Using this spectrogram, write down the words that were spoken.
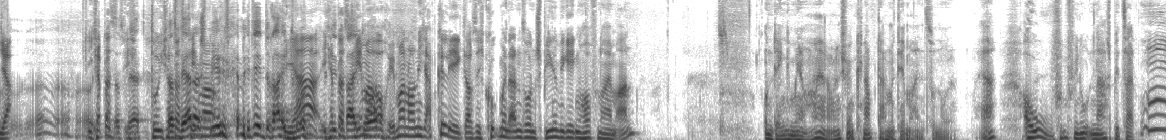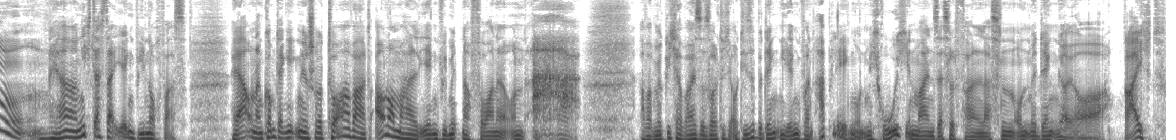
ja. Äh, ich habe das, das, wär, ich, du, ich hab das, das Spiel mit den drei Ja, Toren, ich habe das Thema Toren. auch immer noch nicht abgelegt. Also, ich gucke mir dann so ein Spiel wie gegen Hoffenheim an und denke mir, naja, ganz schön knapp da mit dem 1 0. Ja? Oh, fünf Minuten Nachspielzeit. Mm, ja, nicht, dass da irgendwie noch was. Ja, und dann kommt der gegnerische Torwart auch nochmal irgendwie mit nach vorne und ah. Aber möglicherweise sollte ich auch diese Bedenken irgendwann ablegen und mich ruhig in meinen Sessel fallen lassen und mir denken, ja, ja, reicht.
